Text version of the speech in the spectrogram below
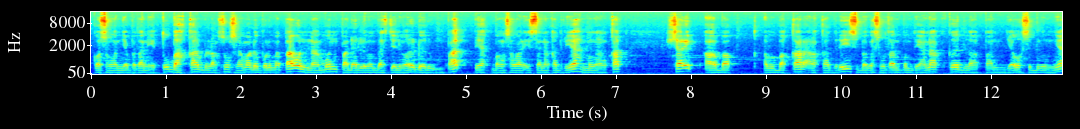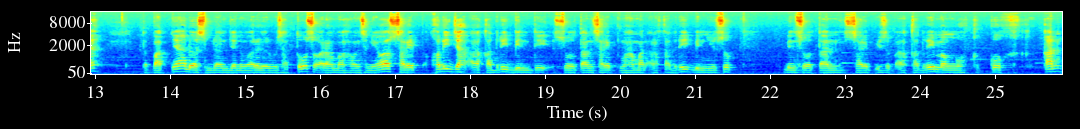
Kekosongan jabatan itu bahkan berlangsung selama 25 tahun. Namun pada 15 Januari 2004 pihak bangsawan Istana Kadriah mengangkat Syarif Abu Bakar Al-Qadri sebagai Sultan Pontianak ke-8. Jauh sebelumnya Tepatnya 29 Januari 2001, seorang bangsawan senior Sarip Khadijah Al-Qadri binti Sultan Sarip Muhammad Al-Qadri bin Yusuf bin Sultan Sarip Yusuf Al-Qadri mengukuhkan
